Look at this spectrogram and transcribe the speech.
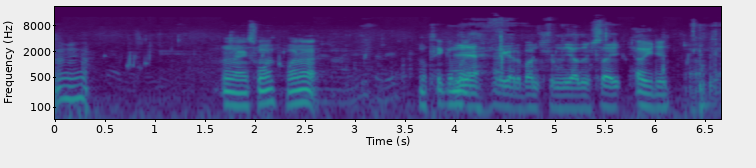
A nice one. Why not? We'll take them Yeah, I got a bunch from the other site. Oh, you did? Okay.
